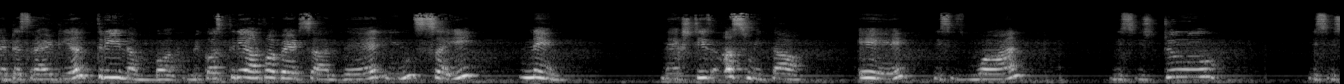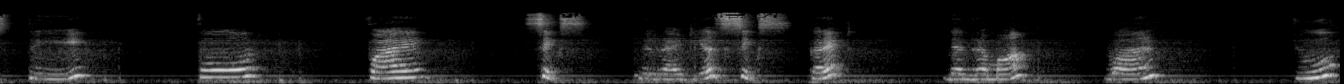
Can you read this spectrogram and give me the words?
Let us write here 3 number because 3 alphabets are there in Sai name. Next is Asmita. A, this is 1, this is 2, this is 3, 4, 5, 6. We'll write here 6. Correct? Then Rama 1, 2,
